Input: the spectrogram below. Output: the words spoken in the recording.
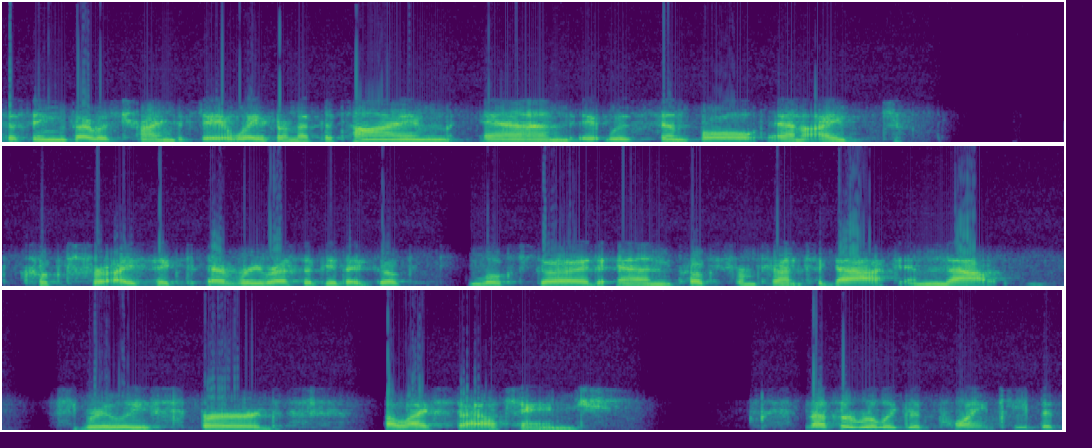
the things I was trying to stay away from at the time, and it was simple. And I just cooked for. I picked every recipe that looked good and cooked from front to back, and that really spurred a lifestyle change. That's a really good point. Keep it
